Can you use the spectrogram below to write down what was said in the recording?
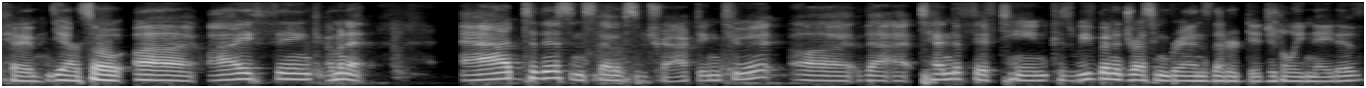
Okay. Yeah. So uh, I think I'm gonna add to this instead of subtracting to it. Uh, that at 10 to 15, because we've been addressing brands that are digitally native,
